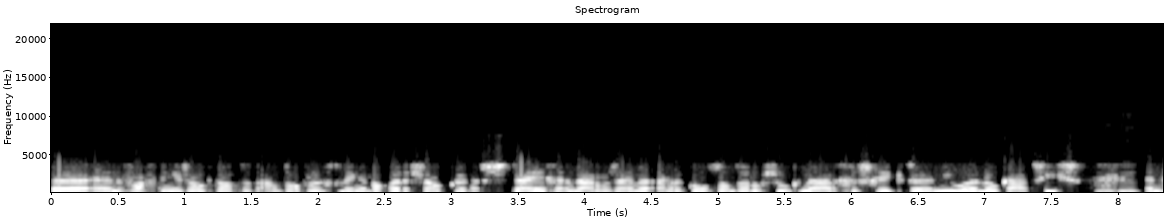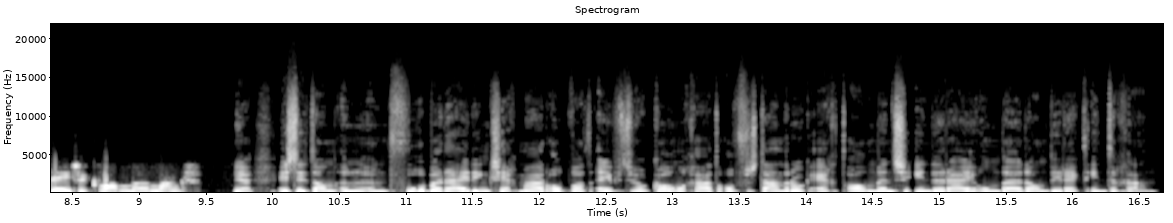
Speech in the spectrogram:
Uh, en de verwachting is ook dat het aantal vluchtelingen nog wel eens zou kunnen stijgen. En daarom zijn we eigenlijk constant wel op zoek naar geschikte nieuwe locaties. -huh. En deze kwam langs. Ja, is dit dan een, een, voorbereiding zeg maar, op wat eventueel komen gaat? Of staan er ook echt al mensen in de rij om daar dan direct in te gaan?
